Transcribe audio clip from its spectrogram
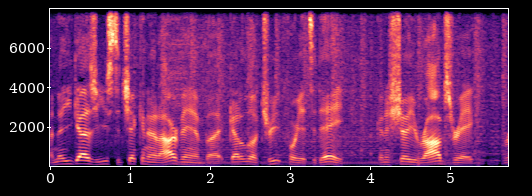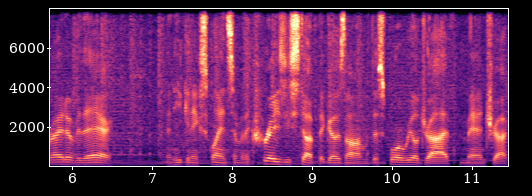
I know you guys are used to checking out our van, but got a little treat for you today. Gonna show you Rob's rig right over there. And he can explain some of the crazy stuff that goes on with this four-wheel drive MAN truck.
